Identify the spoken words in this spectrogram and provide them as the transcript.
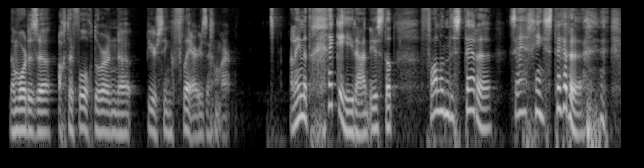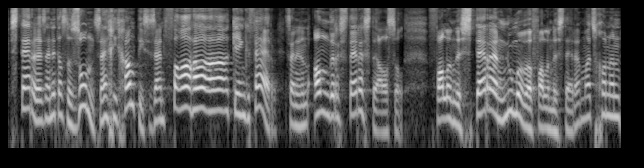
dan worden ze achtervolgd door een piercing flare, zeg maar. Alleen het gekke hieraan is dat vallende sterren zijn geen sterren. Sterren zijn net als de zon, zijn gigantisch, ze zijn fucking ver. Ze zijn in een ander sterrenstelsel. Vallende sterren noemen we vallende sterren, maar het is gewoon een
